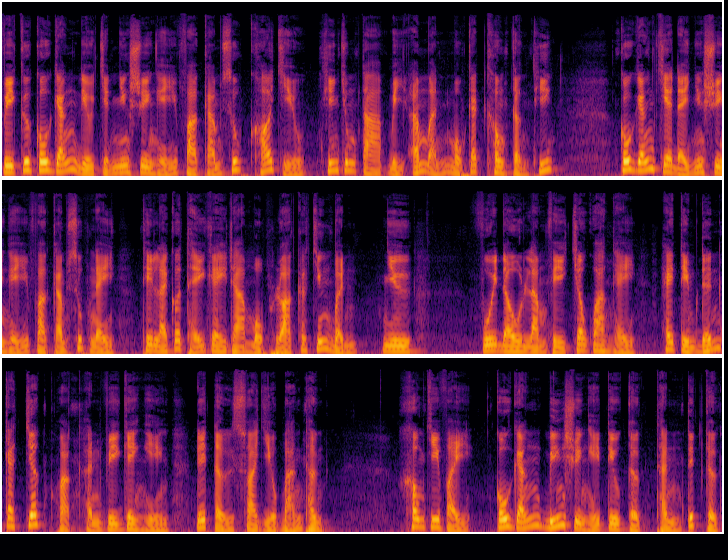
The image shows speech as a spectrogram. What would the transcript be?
Vì cứ cố gắng điều chỉnh những suy nghĩ và cảm xúc khó chịu khiến chúng ta bị ám ảnh một cách không cần thiết. Cố gắng che đậy những suy nghĩ và cảm xúc này thì lại có thể gây ra một loạt các chứng bệnh như vui đầu làm việc cho qua ngày hay tìm đến các chất hoặc hành vi gây nghiện để tự xoa dịu bản thân. Không chỉ vậy, cố gắng biến suy nghĩ tiêu cực thành tích cực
